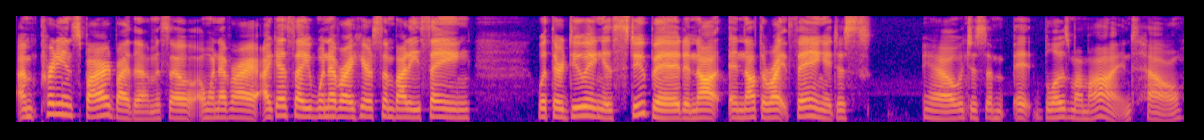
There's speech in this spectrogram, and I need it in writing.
I'm pretty inspired by them. So uh, whenever i i guess i whenever i hear somebody saying what they're doing is stupid and not and not the right thing it just you know it just um, it blows my mind how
